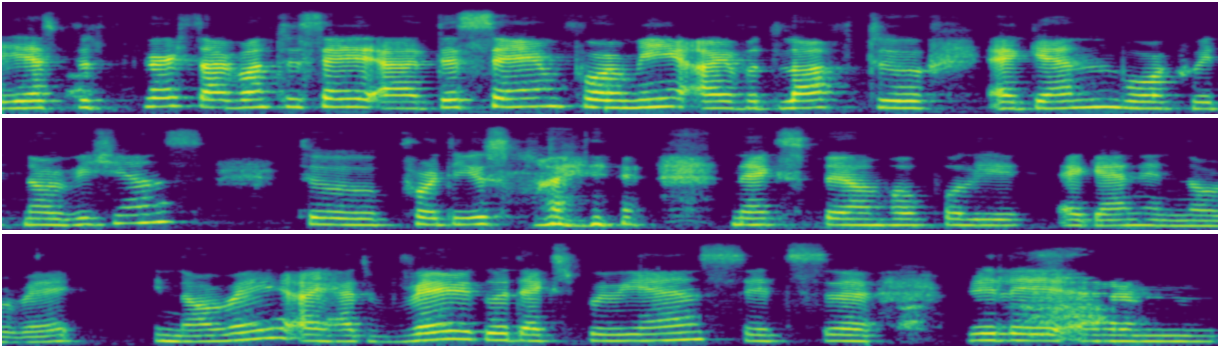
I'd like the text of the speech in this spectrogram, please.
yes, but first I want to say uh, the same for me. I would love to again work with Norwegians to produce my next film, hopefully again in Norway. In Norway, I had very good experience. It's uh, really um,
